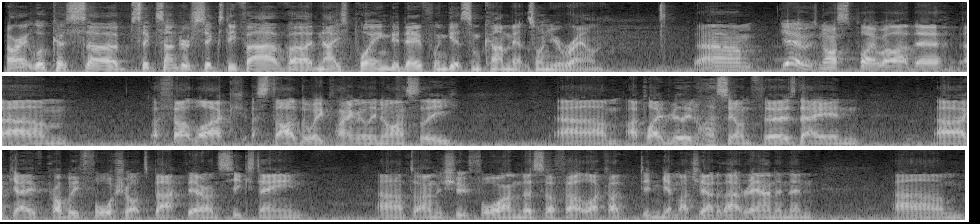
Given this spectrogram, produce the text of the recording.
All right, Lucas, uh, 6 under 65. Uh, nice playing today. If we can get some comments on your round. Um, yeah, it was nice to play well out there. Um, I felt like I started the week playing really nicely. Um, I played really nicely on Thursday and uh, gave probably four shots back there on 16 um, to only shoot four under, so I felt like I didn't get much out of that round. And then um,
